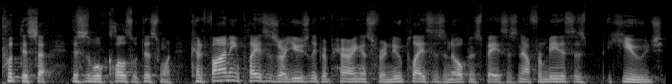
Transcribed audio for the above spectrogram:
put this up. This is we'll close with this one. Confining places are usually preparing us for new places and open spaces. Now, for me, this is huge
